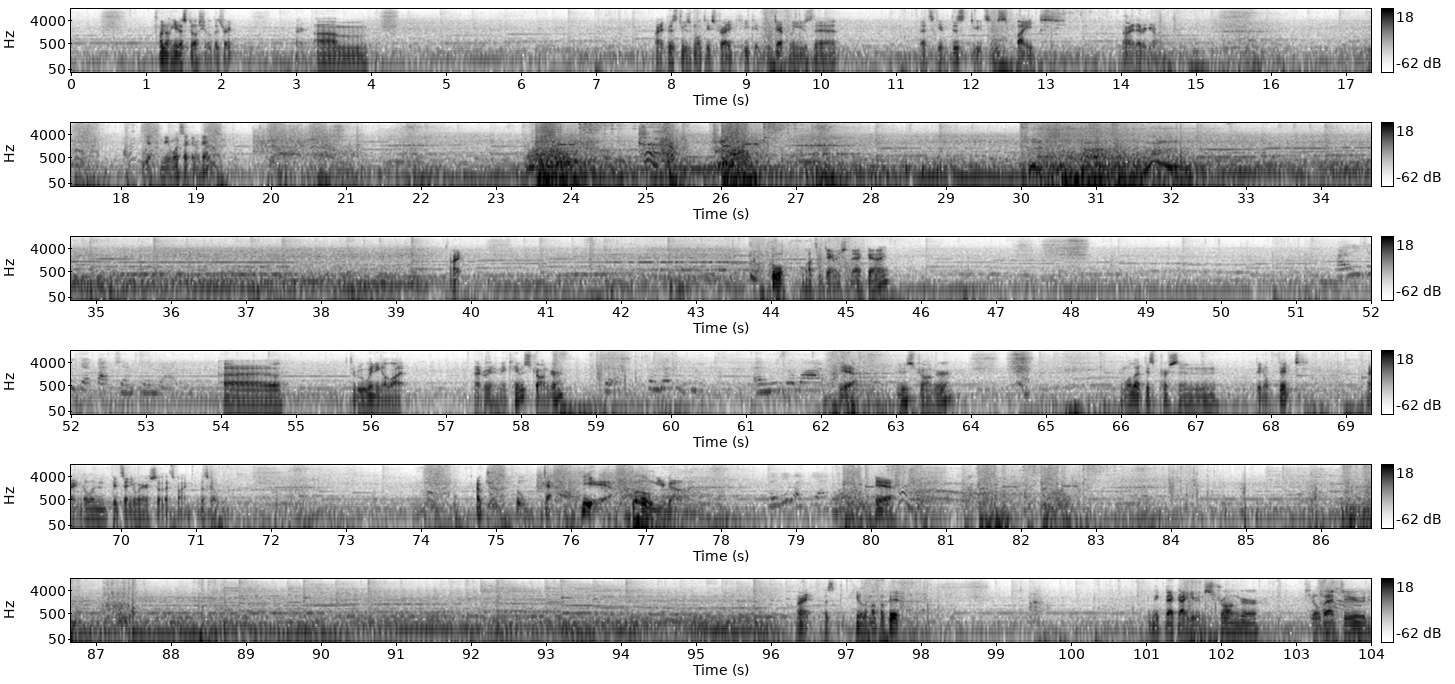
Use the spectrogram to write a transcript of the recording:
Oh no, he does spell shield, that's right. Alright, um... Alright, this dude's multi-strike, he could definitely use that. Let's give this dude some spikes. Alright, there we go. Yeah, give me one second, okay? Of damage to that guy. How did you get that champion, Daddy? Uh, through winning a lot. Alright, we're gonna make him stronger. Yes. So you have to beat enemies a lot. Yeah, him stronger. And we'll let this person... They don't fit. Alright, no one fits anywhere, so that's fine. Let's go. Ouch. Boom. Attack. Yeah. Boom, you're gone. Did you like the action? Yeah. Alright, let's heal them up a bit. Make that guy even stronger. Kill that dude.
